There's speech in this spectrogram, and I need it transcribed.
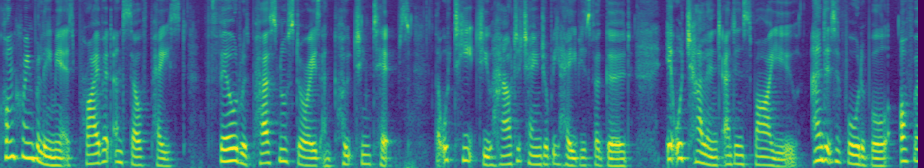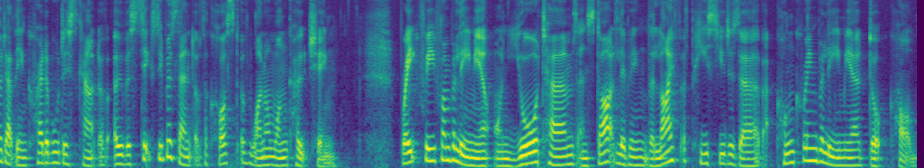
Conquering Bulimia is private and self paced, filled with personal stories and coaching tips that will teach you how to change your behaviors for good. It will challenge and inspire you, and it's affordable, offered at the incredible discount of over 60% of the cost of one on one coaching. Break free from bulimia on your terms and start living the life of peace you deserve at conqueringbulimia.com.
